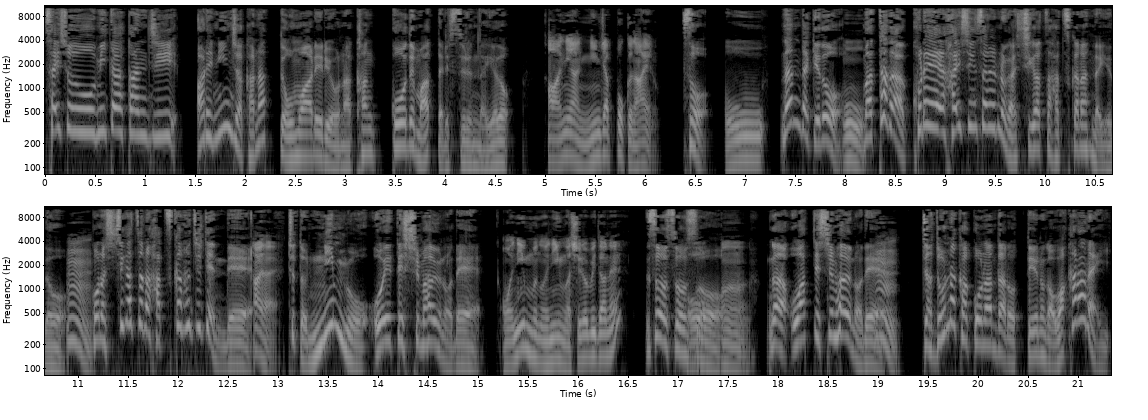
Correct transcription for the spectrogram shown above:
最初見た感じ、あれ忍者かなって思われるような観光でもあったりするんだけど、あ、にゃ、忍者っぽくないの？そ。う。なんだけどまあ、ただ、これ配信されるのが7月20日なんだけど、うんこの7月の20日の時点で、はいはい。ちょっと任務を終えてしまうので、お、任務の任は忍びだねそうそうそう、うん。が終わってしまうので、うん。じゃあどんな格好なんだろうっていうのがわからない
